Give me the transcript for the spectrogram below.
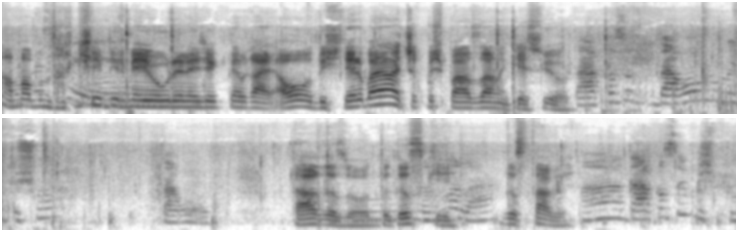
Ama bunlar kemirmeyi öğrenecekler galiba. O dişleri bayağı çıkmış bazılarını kesiyor. Daha kızım daha oğlu muydu şu? Daha oğlu. Daha kız o. Kız ki. Kız mı lan? Kız tabi. Ha daha kızıymış bu.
